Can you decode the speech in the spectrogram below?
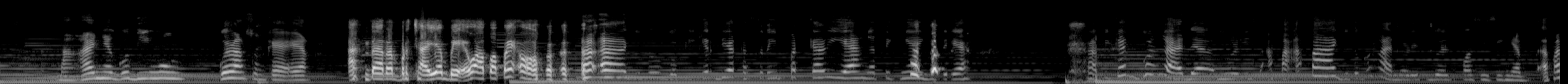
makanya gue bingung gue langsung kayak yang Antara percaya BO apa PO. "Ah, ah," gitu gue pikir dia keseripet kali ya ngetiknya gitu ya tapi kan gue nggak ada nulis apa-apa gitu gue nggak nulis gue posisinya apa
